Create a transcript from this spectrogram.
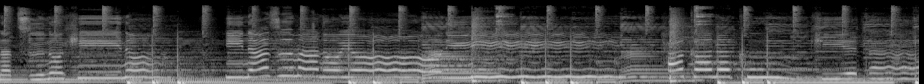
夏の日の稲妻のように儚く消えた。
